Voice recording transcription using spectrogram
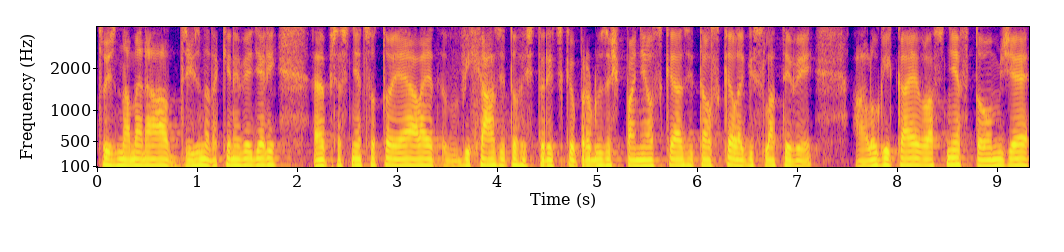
což znamená, dřív jsme taky nevěděli eh, přesně, co to je, ale vychází to historicky opravdu ze španělské a z italské legislativy a logika je vlastně v tom, že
